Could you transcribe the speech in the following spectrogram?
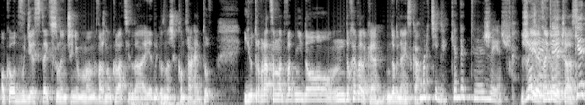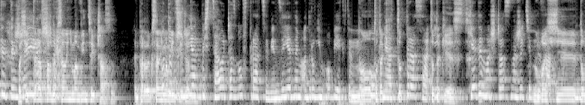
około 20 w Sulęczynie, bo mamy ważną kolację dla jednego z naszych kontrahentów. I jutro wracam na dwa dni do, do Hewelkę, do Gdańska. Marcinie, kiedy ty żyjesz? Żyję, kiedy znajduję ty, czas. Kiedy ty Właśnie żyjesz? teraz paradoksalnie nie mam więcej czasu. Paradoksalnie Bo mam więcej czasu. jakbyś cały czas był w pracy między jednym a drugim obiektem. No, to kuchnia, to, tak, to, tu trasa. To tak jest. Kiedy masz czas na życie prywatne? No właśnie, to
